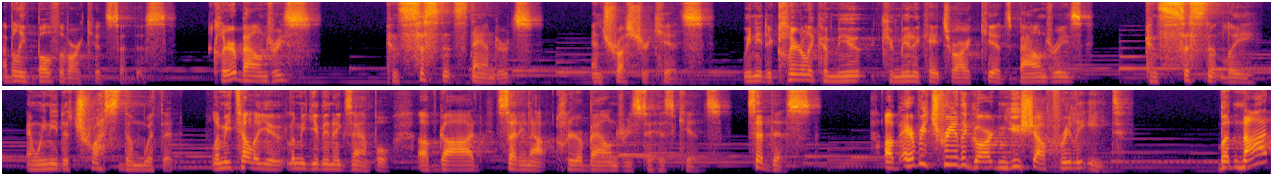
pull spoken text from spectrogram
I believe both of our kids said this. Clear boundaries, consistent standards, and trust your kids. We need to clearly commu- communicate to our kids boundaries consistently, and we need to trust them with it. Let me tell you, let me give you an example of God setting out clear boundaries to his kids. said this Of every tree of the garden you shall freely eat, but not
